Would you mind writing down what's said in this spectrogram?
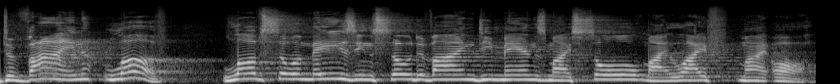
divine love. Love so amazing, so divine, demands my soul, my life, my all.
